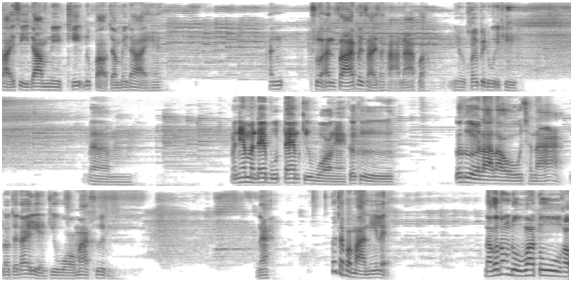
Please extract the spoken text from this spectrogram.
สายสีดำนี่คิหรือเปล่าจำไม่ได้ฮะอันส่วนอันซ้ายเป็นสายสถานะป่ะ เดี๋ยวค่อยไปดูอีกทีอืมวันนี้มันได้บูตแต้มกิลวอลไง ก็คือ ก็คือเวลาเราชนะเราจะได้เหรียญกิลวอลมากขึ้น นะ ก็จะประมาณนี้แหละ เราก็ต้องดูว่าตู้เขา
